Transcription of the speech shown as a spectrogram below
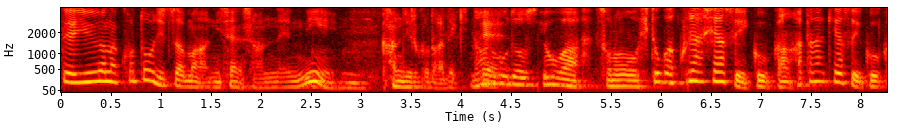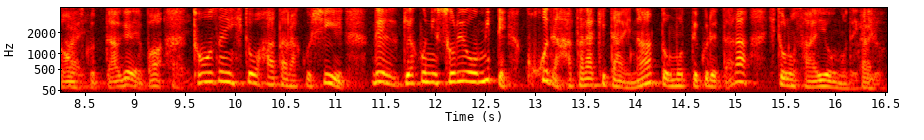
っていうようなことを実はまあ2003年に感じることができて、なるほど。要はその人が暮らしやすい空間働きやすい空間を作ってあげれば、はい。はい、当然人は働くしで逆にそれを見てここで働きたいなと思ってくれたら人の採用もできる、はい、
